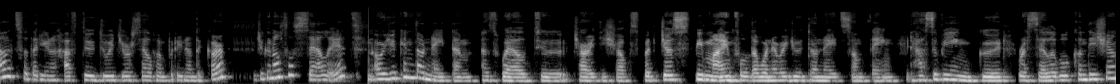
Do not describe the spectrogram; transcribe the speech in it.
out so that you don't have to do it yourself and put it on the curb. You can also sell it or you can donate them as well to charity shops. But just be mindful that whenever you donate something, it has to be in good resellable condition.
